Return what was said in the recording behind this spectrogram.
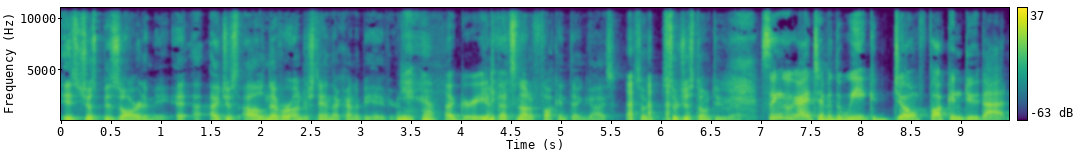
is just bizarre to me. I- I just I'll never understand that kind of behavior. Yeah, agreed. Yeah, that's not a fucking thing, guys. So so just don't do that. Single guy tip of the week, don't fucking do that.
